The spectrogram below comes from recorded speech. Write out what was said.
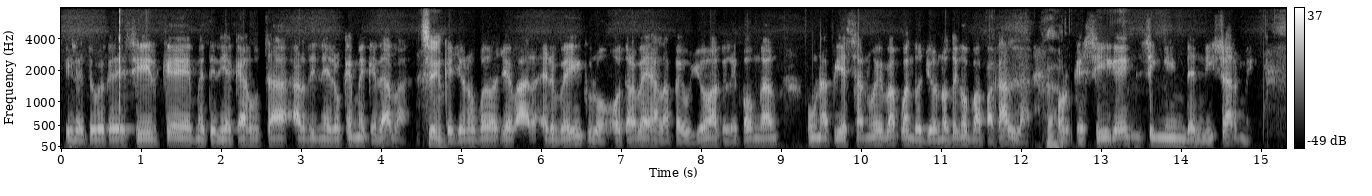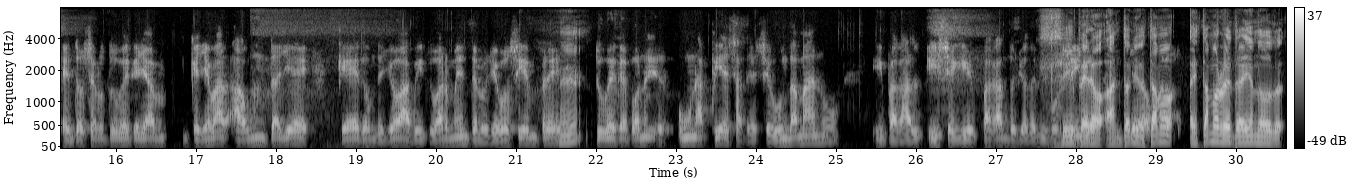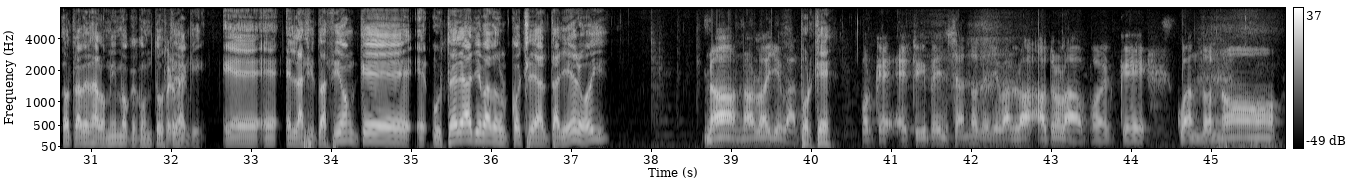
Y le tuve que decir que me tenía que ajustar al dinero que me quedaba. Sí. Que yo no puedo llevar el vehículo otra vez a la Peugeot a que le pongan una pieza nueva cuando yo no tengo para pagarla, Claro. porque siguen sin indemnizarme. Entonces lo tuve que, ya- que llevar a un taller que es donde yo habitualmente lo llevo siempre, ¿Eh? tuve que poner unas piezas de segunda mano y pagar y seguir pagando yo de mi bolsillo. Sí, pero Antonio, Pero estamos, estamos retrayendo otra vez a lo mismo que contó usted aquí. Eh, eh, en la situación que eh, usted ha llevado el coche al taller hoy, No, no lo he llevado. ¿por qué? porque estoy pensando de llevarlo a otro lado, porque cuando no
